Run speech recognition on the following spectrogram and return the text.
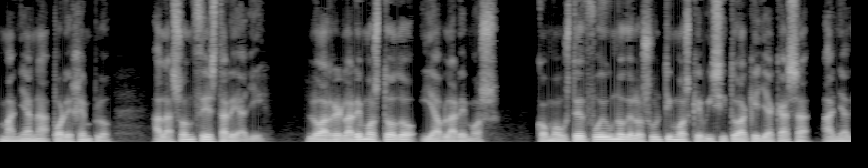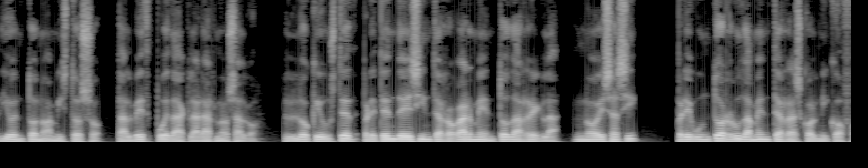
mañana, por ejemplo. A las once estaré allí. Lo arreglaremos todo y hablaremos. Como usted fue uno de los últimos que visitó aquella casa, añadió en tono amistoso, tal vez pueda aclararnos algo. Lo que usted pretende es interrogarme en toda regla, ¿no es así? Preguntó rudamente Raskolnikov.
